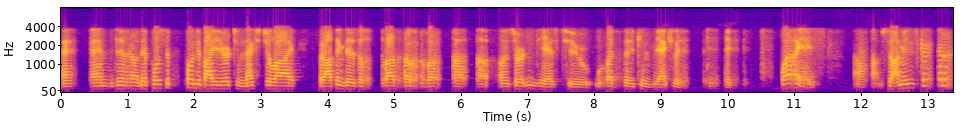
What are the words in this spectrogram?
And, and you know, they postponed it by a year to next July. But I think there's a lot of uh, uh, uncertainty as to whether it can be actually take place. Um, so, I mean, it's going to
